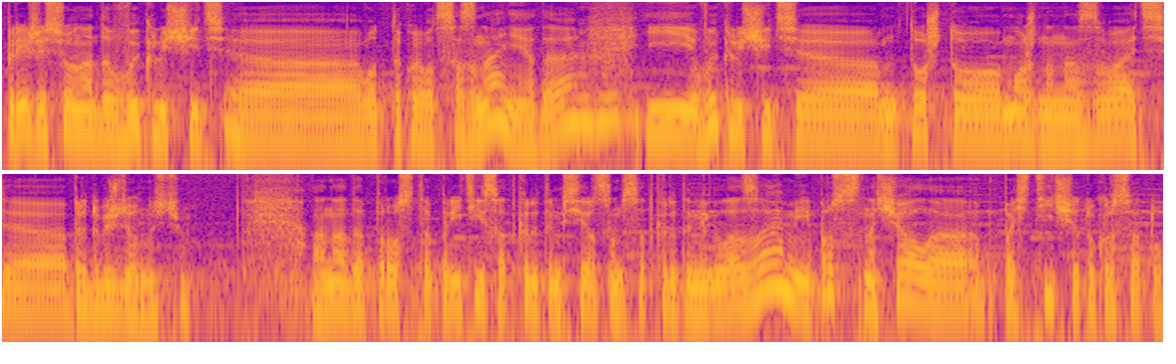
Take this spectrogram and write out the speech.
Прежде всего, надо выключить э, вот такое вот сознание, да, угу. и выключить э, то, что можно назвать э, предубежденностью а надо просто прийти с открытым сердцем, с открытыми глазами и просто сначала постичь эту красоту.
